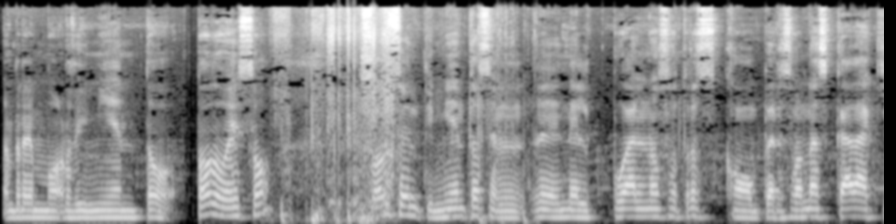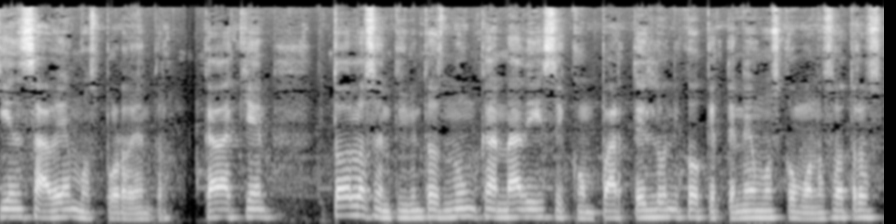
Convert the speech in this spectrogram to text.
remordimiento, todo eso son sentimientos en, en, el cual nosotros como personas cada quien sabemos por dentro. Cada quien, todos los sentimientos nunca nadie se comparte, es lo único que tenemos como nosotros.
